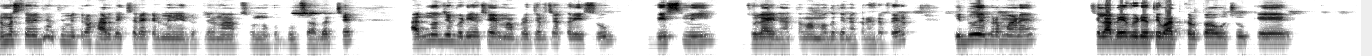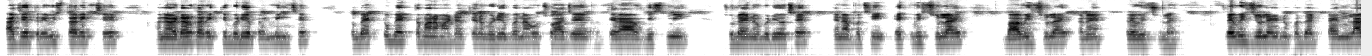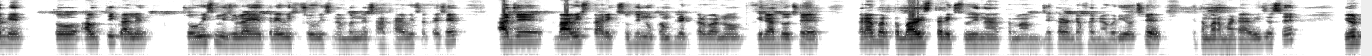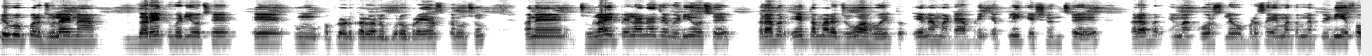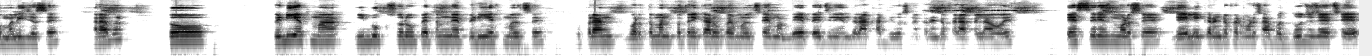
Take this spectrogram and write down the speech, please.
નમસ્તે વિદ્યાર્થી મિત્રો, હાર્દિક સર એકેડમીની યુટ્યુબ ચેનલમાં આપ સૌનું ખૂબ ખૂબ સ્વાગત છે. આજનો જે વીડિયો છે એમાં આપણે ચર્ચા કરીશું વીસમી જુલાઈના તમામ અગત્યના કરંટ અફેર કીધું એ પ્રમાણે છેલ્લા બે વિડીયોથી વાત કરતો આવું છું કે આજે ત્રેવીસ તારીખ છે અને અઢાર તારીખથી વીડિયો પેન્ડિંગ છે. તો બેક ટુ બેક તમારા માટે અત્યારે વીડિયો બનાવું છું. આજે અત્યારે આ વીસમી જુલાઈનો વીડિયો છે. એના પછી એકવીસ જુલાઈ, બાવીસ જુલાઈ અને ત્રેવીસ જુલાઈ. ત્રેવીસ જુલાઈનો કદાચ ટાઈમ લાગે તો આવતીકાલે ચોવીસમી જુલાઈએ ત્રેવીસ ચોવીસના બંને સાથે આવી શકે છે. આજે બાવીસ તારીખ સુધીનું કમ્પ્લીટ કરવાનો ઈરાદો છે. બરાબર? તો બાવીસ તારીખ સુધીના તમામ જે કરંટ અફેરના વીડિયો છે એ તમારા માટે આવી જશે. યુટ્યુબ ઉપર જુલાઈના દરેક વીડિયો છે એ હું અપલોડ કરવાનો પૂરો પ્રયાસ કરું છું. અને જુલાઈ પહેલાના જે વીડિયો છે, બરાબર, એ તમારે જોવા હોય તો એના માટે આપણી એપ્લિકેશન છે, બરાબર, એમાં કોર્સ લેવો પડશે, એમાં તમને પીડીએફઓ મળી જશે, બરાબર? તો પીડીએફમાં ઈ બુક સ્વરૂપે તમને પીડીએફ મળશે. ઉપરાંત વર્તમાન પત્રિકા રૂપે મળશે. એમાં બે પેજની અંદર આખા દિવસના કરંટ અફેર આપેલા હોય. ટેસ્ટ સિરીઝ મળશે ડેઇલી કરંટ અફેર મળશે. આ બધું જ જે છે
